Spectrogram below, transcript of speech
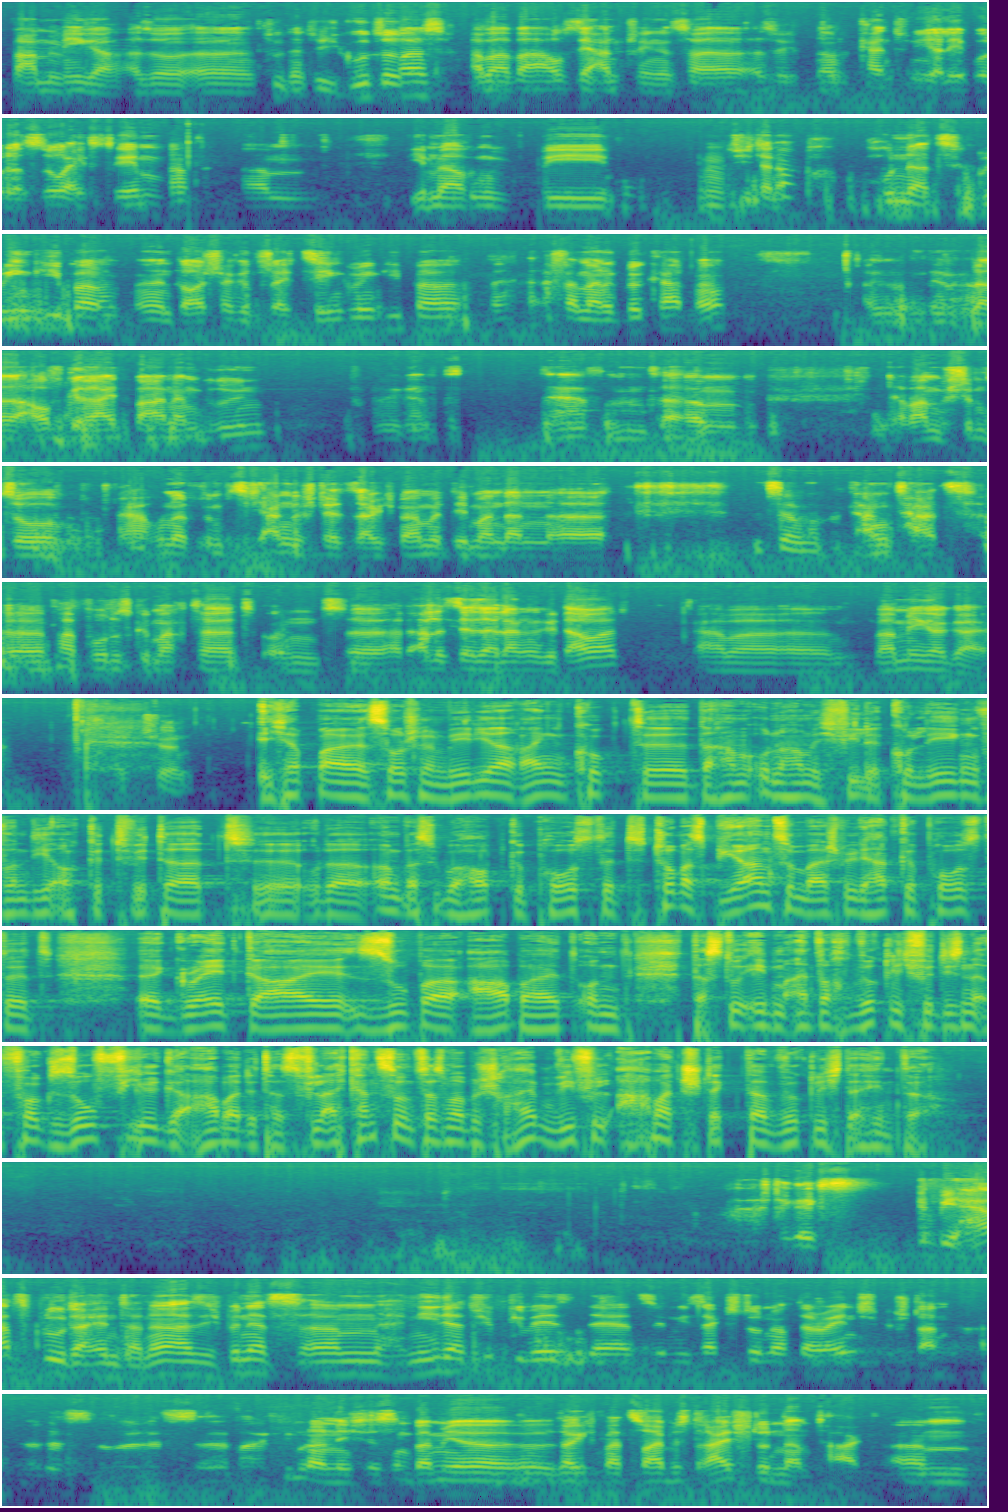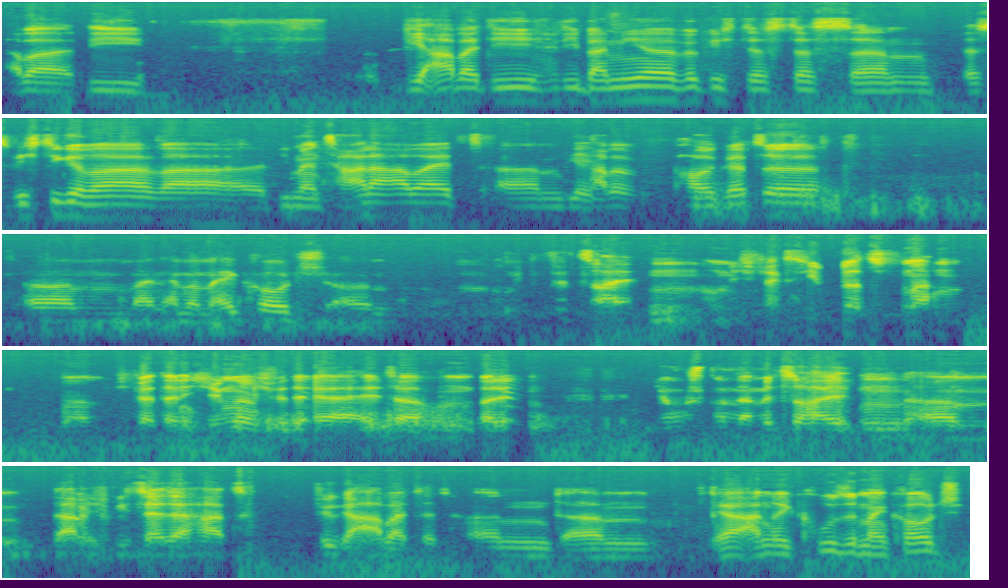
war mega. Also äh, tut natürlich gut sowas, aber war auch sehr anstrengend. War, also ich habe noch kein Turnier erlebt, wo das so extrem war. Ähm, die haben da irgendwie natürlich dann auch 100 Greenkeeper. In Deutschland gibt es vielleicht 10 Greenkeeper, wenn man Glück hat. Ne? Also, aufgereiht waren am Grün. Und ähm, da waren bestimmt so ja, 150 Angestellte, sage ich mal, mit denen man dann äh, bedankt hat, äh, ein paar Fotos gemacht hat und äh, hat alles sehr, sehr lange gedauert. Aber äh, war mega geil. Echt schön. Ich habe mal Social Media reingeguckt, äh, da haben unheimlich viele Kollegen von dir auch getwittert äh, oder irgendwas überhaupt gepostet. Thomas Björn zum Beispiel, der hat gepostet, äh, great guy, super Arbeit und dass du eben einfach wirklich für diesen Erfolg so viel gearbeitet hast. Vielleicht kannst du uns das mal beschreiben, wie viel Arbeit steckt da wirklich dahinter? Da steckt viel Herzblut dahinter. Ne? Also ich bin jetzt ähm, nie der Typ gewesen, der jetzt irgendwie sechs Stunden auf der Range gestanden hat. Das, also das äh, war ich immer noch nicht. Das sind bei mir, äh, sage ich mal, zwei bis drei Stunden am Tag. Ähm, aber die, die Arbeit, die, die bei mir wirklich das, das, ähm, das Wichtige war, war die mentale Arbeit. Ähm, die habe Paul Götze, ähm, mein MMA-Coach, ähm, um mich fit zu halten, um mich flexibler zu machen. Ähm, ich werde da nicht jünger, ich werde eher älter. Und bei den Jungspunden da mitzuhalten, ähm, da habe ich wirklich sehr, sehr hart für gearbeitet. Und ähm, ja, André Kruse, mein Coach,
